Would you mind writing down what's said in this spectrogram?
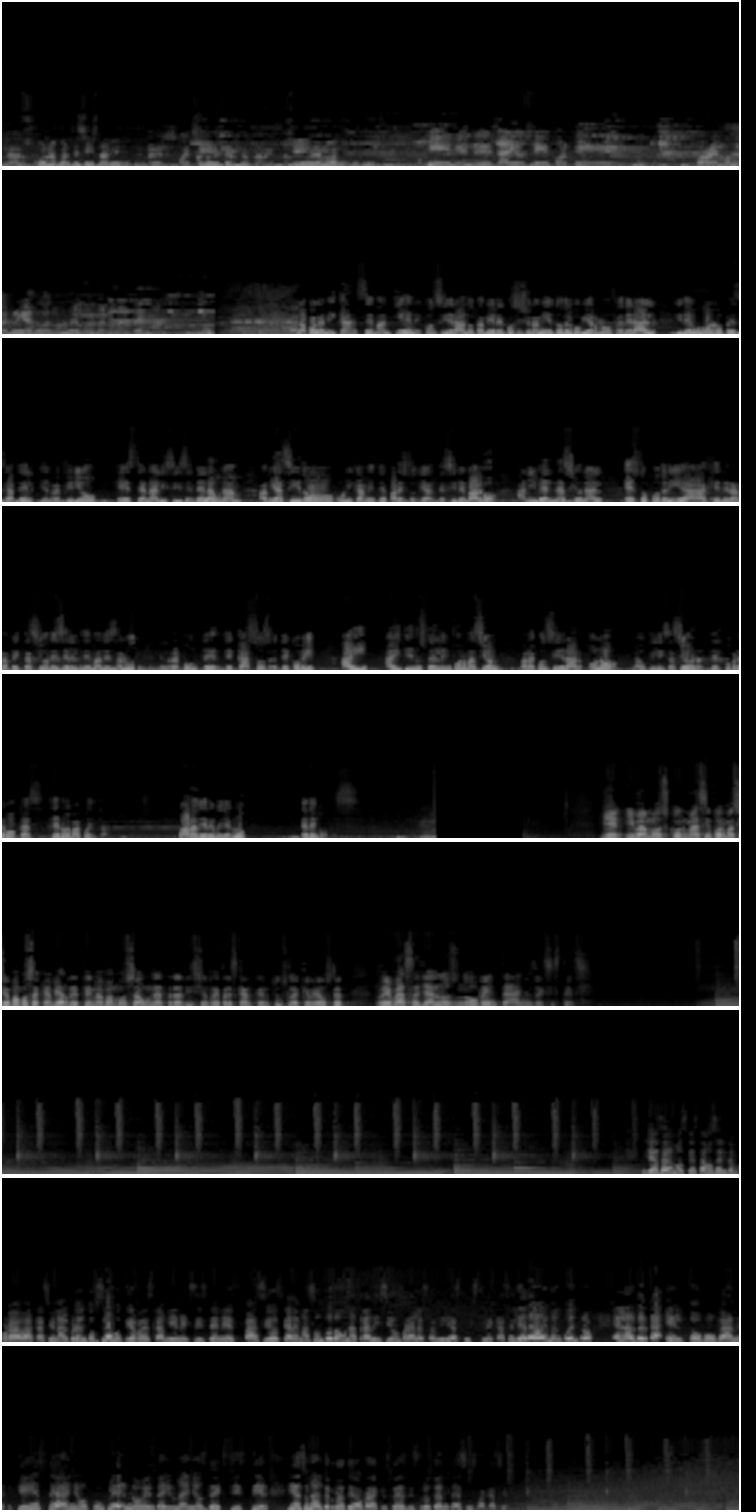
Claro. Por una parte sí está bien. sí, sí. otra vez. Sí, de nuevo. Sí, si es necesario, sí, porque corremos el riesgo, ¿no? De volvernos a enfermar. La polémica se mantiene, considerando también el posicionamiento del gobierno federal y de Hugo López Gatel, quien refirió que este análisis de la UNAM había sido únicamente para estudiantes. Sin embargo, a nivel nacional, esto podría generar afectaciones en el tema de salud, el repunte de casos de COVID. Ahí, ahí tiene usted la información para considerar o no la utilización del cubrebocas de nueva cuenta. Para Diario Media Group, Eden Gómez. Bien, y vamos con más información. Vamos a cambiar de tema. Vamos a una tradición refrescante en Tuxtla que vea usted rebasa ya los 90 años de existencia. Ya sabemos que estamos en temporada vacacional, pero en Tuxtla Gutiérrez también existen espacios que además son toda una tradición para las familias tuxtlecas. El día de hoy me encuentro en la alberca El Tobogán, que este año cumple 91 años de existir y es una alternativa para que ustedes disfruten de sus vacaciones.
